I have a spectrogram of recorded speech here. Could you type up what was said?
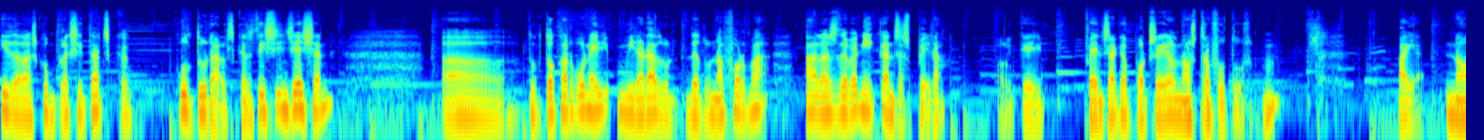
i de les complexitats que, culturals que ens distingeixen, eh, doctor Carbonell mirarà de donar forma a l'esdevenir que ens espera, el que ell pensa que pot ser el nostre futur. Mm? Vaja, no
